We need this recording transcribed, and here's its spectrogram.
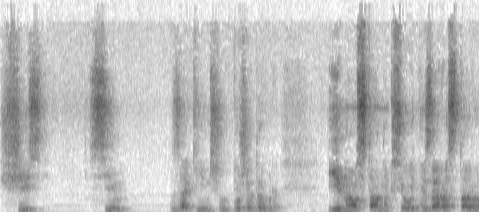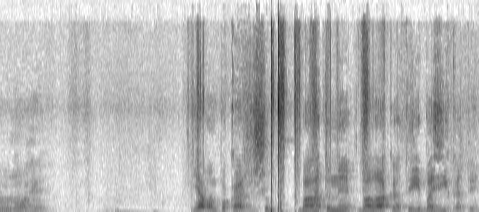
шість, сім. Закінчив. Дуже добре. І наостанок. Сьогодні зараз ставимо ноги. Я вам покажу, щоб багато не балакати і базікати.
